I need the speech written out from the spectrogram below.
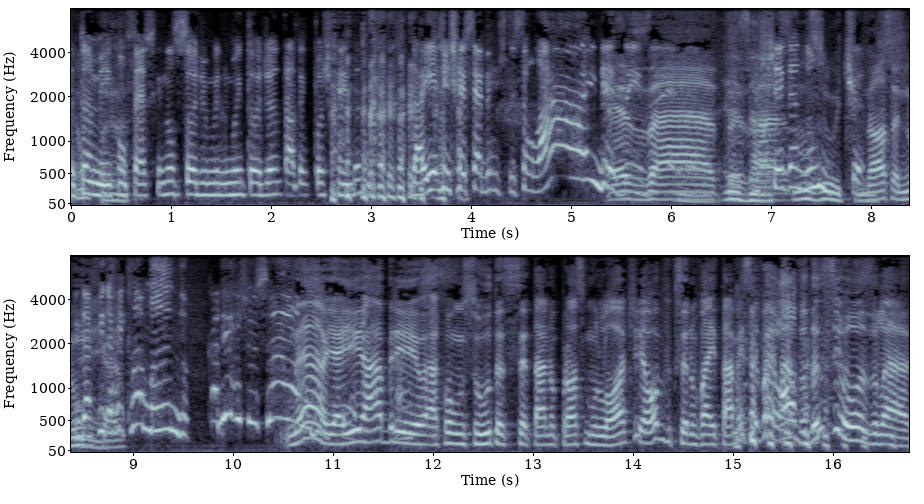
Eu também confesso que não sou de muito, muito adiantado com posto ainda não. Daí a gente recebe a restituição lá em dezembro. Exato, né? exato. Não chega nunca. Últimos. Nossa, nunca. Ainda fica reclamando cadê a restituição? Não, e aí abre a consulta se você tá no próximo lote, é óbvio que você não vai estar, tá, mas você vai lá, todo ansioso lá.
